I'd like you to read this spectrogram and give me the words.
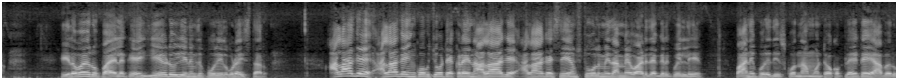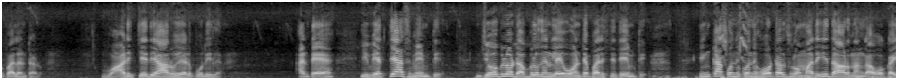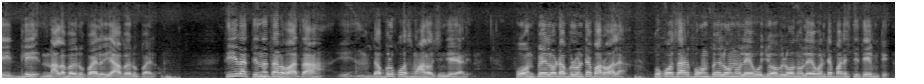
ఇరవై రూపాయలకే ఏడు ఎనిమిది పూరీలు కూడా ఇస్తారు. అలాగే అలాగే ఇంకొక చోట ఎక్కడైనా అలాగే అలాగే సేమ్ స్టూల్ మీద అమ్మేవాడి దగ్గరికి వెళ్ళి పానీపూరి తీసుకుందాము అంటే ఒక ప్లేటే యాభై రూపాయలు అంటాడు వాడిచ్చేది ఆరు ఏడు పూరీలే. అంటే ఈ వ్యత్యాసం ఏమిటి? జోబులో డబ్బులు కానీ లేవు అంటే పరిస్థితి ఏమిటి? ఇంకా కొన్ని కొన్ని హోటల్స్లో మరీ దారుణంగా ఒక ఇడ్లీ నలభై రూపాయలు యాభై రూపాయలు. తీరా తిన్న తర్వాత డబ్బుల కోసం ఆలోచన చేయాలి. ఫోన్పేలో డబ్బులు ఉంటే పర్వాలే. ఒక్కోసారి ఫోన్పేలోనూ లేవు జోబులోనూ లేవు అంటే పరిస్థితి ఏమిటి?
